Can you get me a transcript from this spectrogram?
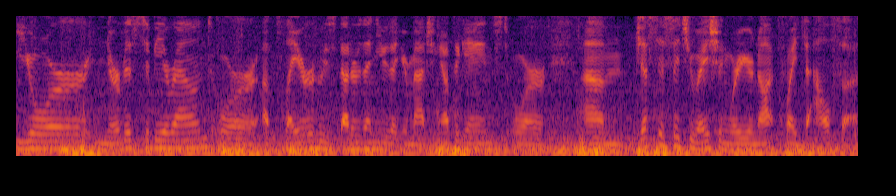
you're nervous to be around, or a player who's better than you that you're matching up against, or um, just a situation where you're not quite the alpha,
